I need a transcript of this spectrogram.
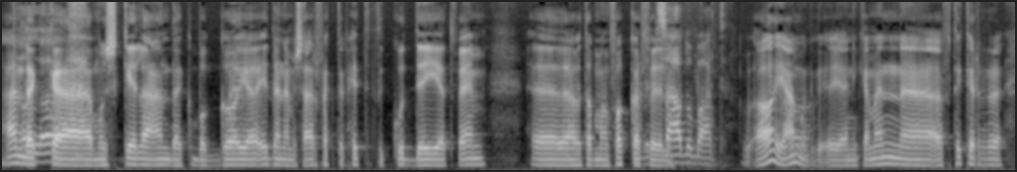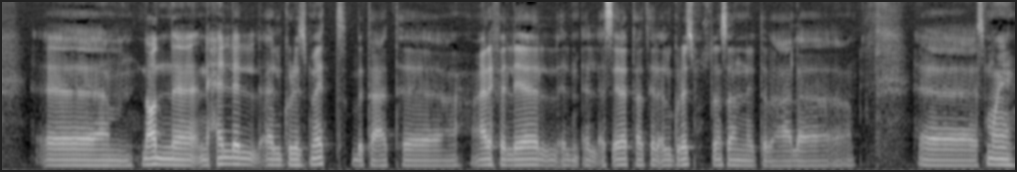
عندك. آه، مشكلة عندك بجاية إيه ده أنا مش عارف اكتب حتة الكود ديت فاهم آه طب ما نفكر في. بتساعدوا بعض آه يا عم آه. يعني كمان آه أفتكر نقعد نحل ال algorithmات بتاعت آه عارف اللي هي ال- ال- الأسئلة بتاعت ال algorithm مثلا اللي بتبقى على آه اسمه إيه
